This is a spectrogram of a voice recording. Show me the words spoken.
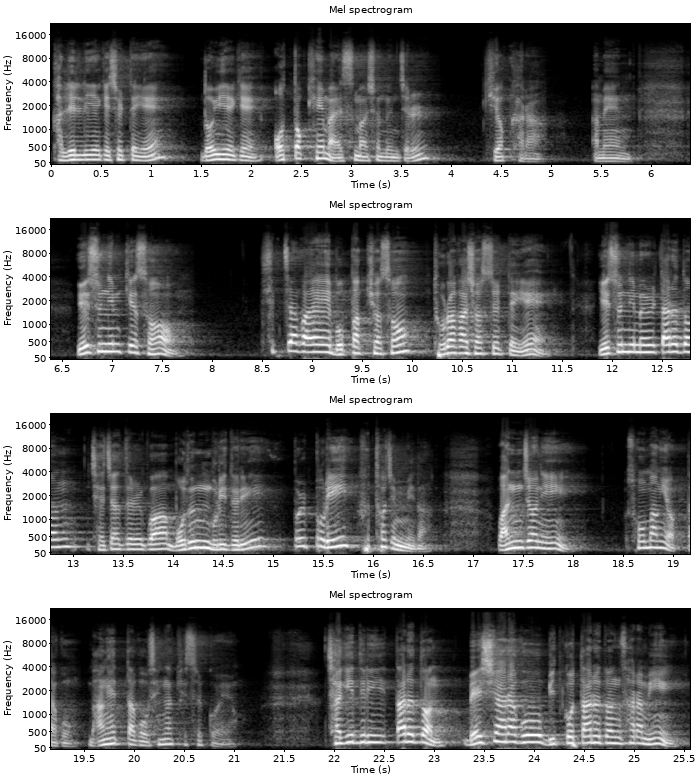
갈릴리에 계실 때에 너희에게 어떻게 말씀하셨는지를 기억하라. 아멘. 예수님께서 십자가에 못 박혀서 돌아가셨을 때에 예수님을 따르던 제자들과 모든 무리들이 뿔뿔이 흩어집니다. 완전히 소망이 없다고, 망했다고 생각했을 거예요. 자기들이 따르던, 메시아라고 믿고 따르던 사람이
